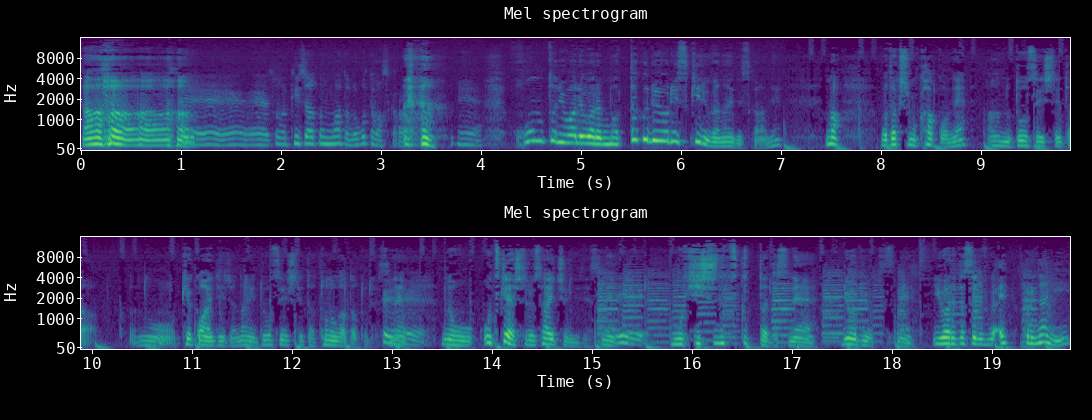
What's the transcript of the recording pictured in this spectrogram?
あええあ、ええええその傷跡もまだ残ってますから、え本当に我々全く料理スキルがないですからね。まあ、私も過去ね、あの、同棲してた、あの結婚相手じゃない同棲してた殿方とですね、えのお付き合いしてる最中にですね、ええ。もう必死で作ったですね、料理をですね、言われたセリフが、え、これ何？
